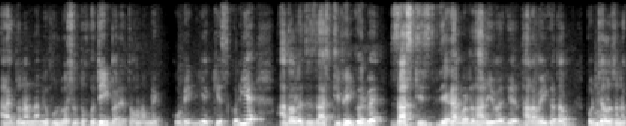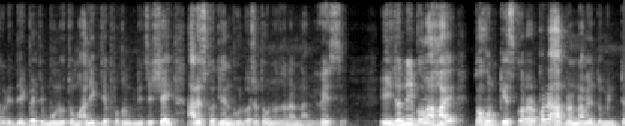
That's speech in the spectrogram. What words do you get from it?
আর একজনের নামে ভুলবশত হতেই পারে। তখন আপনি কোর্টে গিয়ে কেস করিয়ে আদালতে জাস্টিফাই করবে জাস্টিস দেখার পরে ধারাবাহিক ধারাবাহিকতা পর্যালোচনা করে দেখবে যে মূলত মালিক যে প্রথম কিনেছে সেই আরেস খতিয়ান ভুলবশত অন্যজনের নামে হয়েছে। এই জন্যই বলা হয়, তখন কেস করার পরে আপনার নামে জমিনটা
